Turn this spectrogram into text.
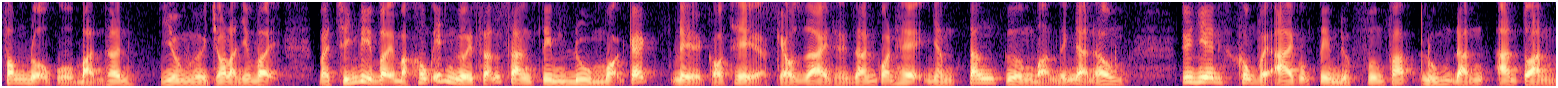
phong độ của bản thân. Nhiều người cho là như vậy và chính vì vậy mà không ít người sẵn sàng tìm đủ mọi cách để có thể kéo dài thời gian quan hệ nhằm tăng cường bản lĩnh đàn ông. Tuy nhiên, không phải ai cũng tìm được phương pháp đúng đắn, an toàn.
